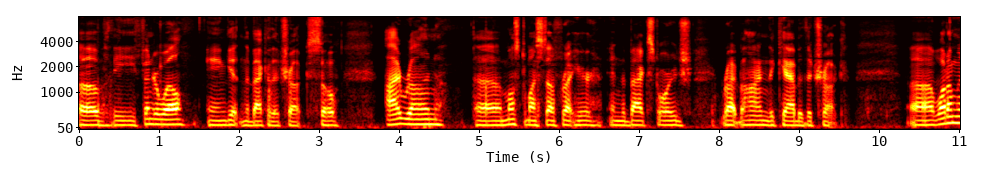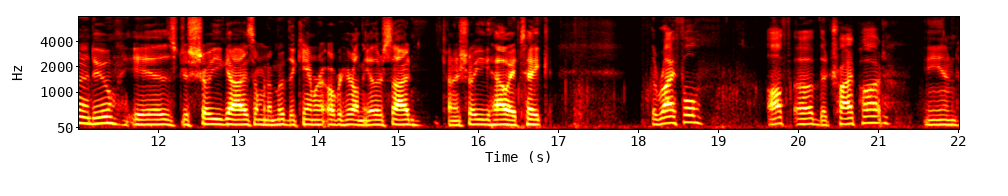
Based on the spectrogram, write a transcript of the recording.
of the fender well and get in the back of the truck. So I run uh, most of my stuff right here in the back storage right behind the cab of the truck. Uh, what I'm going to do is just show you guys, I'm going to move the camera over here on the other side kind of show you how I take the rifle off of the tripod and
